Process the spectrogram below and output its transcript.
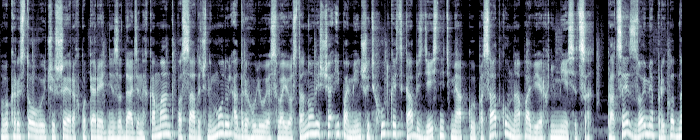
Выкарыстоўваючы шэраг папярэдне зададзеных каманд, пасадачны модуль адрэгулюе сваё становішча і паменшыць хуткасць, каб здзейсніць мяккую пасадку на паверхню месяца. Працэс зойме прыкладна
